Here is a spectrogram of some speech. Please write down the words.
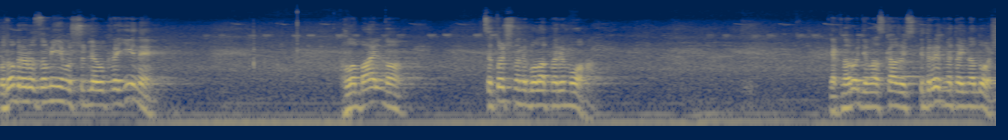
Бо добре розуміємо, що для України глобально це точно не була перемога. Як народі в нас кажуть, з-під ритми та й на дощ.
